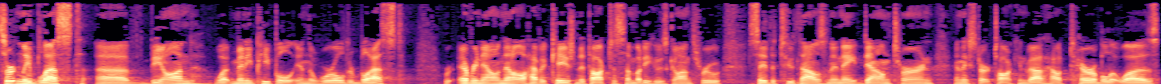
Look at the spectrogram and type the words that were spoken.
Certainly blessed uh, beyond what many people in the world are blessed. Every now and then I'll have occasion to talk to somebody who's gone through, say, the 2008 downturn, and they start talking about how terrible it was.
